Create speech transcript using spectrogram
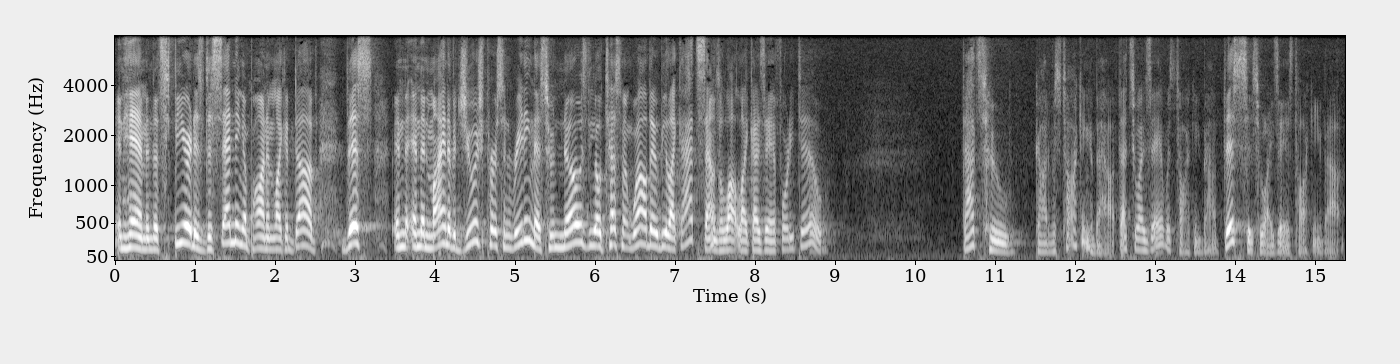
in him, and the Spirit is descending upon him like a dove. This, in the, in the mind of a Jewish person reading this who knows the Old Testament well, they would be like, That sounds a lot like Isaiah 42. That's who God was talking about. That's who Isaiah was talking about. This is who Isaiah is talking about.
